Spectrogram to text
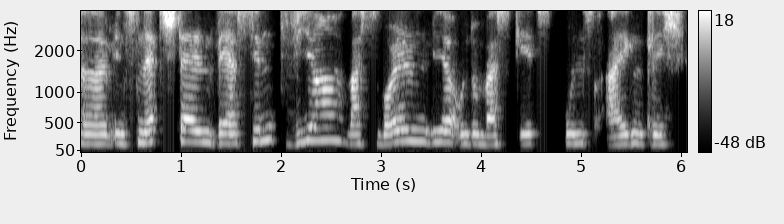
ins Netz stellen, wer sind wir, was wollen wir und um was geht es uns eigentlich.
